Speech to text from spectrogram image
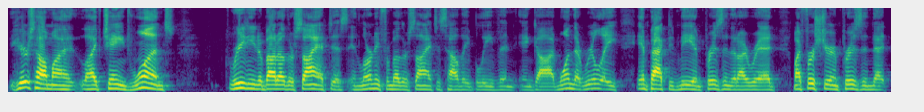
here's how my life changed. Once reading about other scientists and learning from other scientists how they believe in, in God. One that really impacted me in prison that I read, my first year in prison that,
